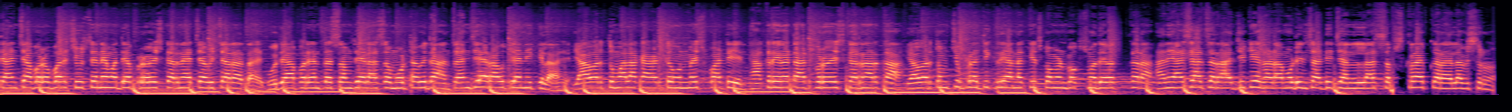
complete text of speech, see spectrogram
त्यांच्या बरोबर शिवसेनेमध्ये प्रवेश करण्याच्या विचारात आहेत. उद्यापर्यंत समजेल असं मोठं विधान संजय राऊत यांनी केलं आहे. यावर तुम्हाला काय वाटतं उन्मेश पाटील? ठाकरे गटात प्रवेश करणार का? यावर तुमची प्रतिक्रिया नक्कीच कमेंट बॉक्समध्ये व्यक्त करा. आणि अशाच राजकीय घडामोडींसाठी चॅनलला सबस्क्राईब करायला विसरू नका.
